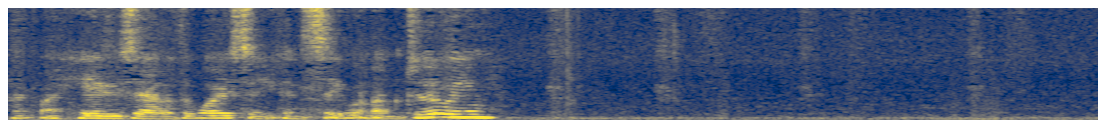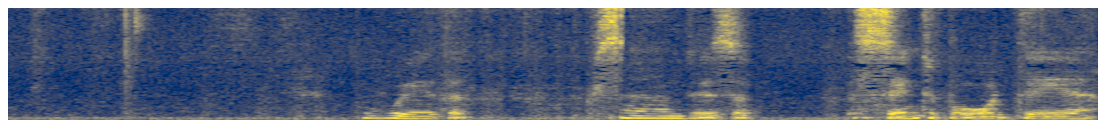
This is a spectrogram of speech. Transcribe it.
Hope my head is out of the way so you can see what I'm doing. Where the um, there's a centerboard there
